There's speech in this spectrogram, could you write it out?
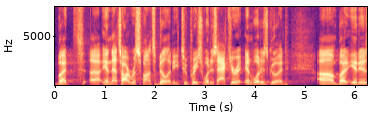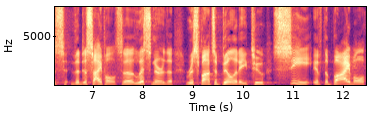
But, uh, and that's our responsibility to preach what is accurate and what is good. Um, but it is the disciples, the listener, the responsibility to see if the Bible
